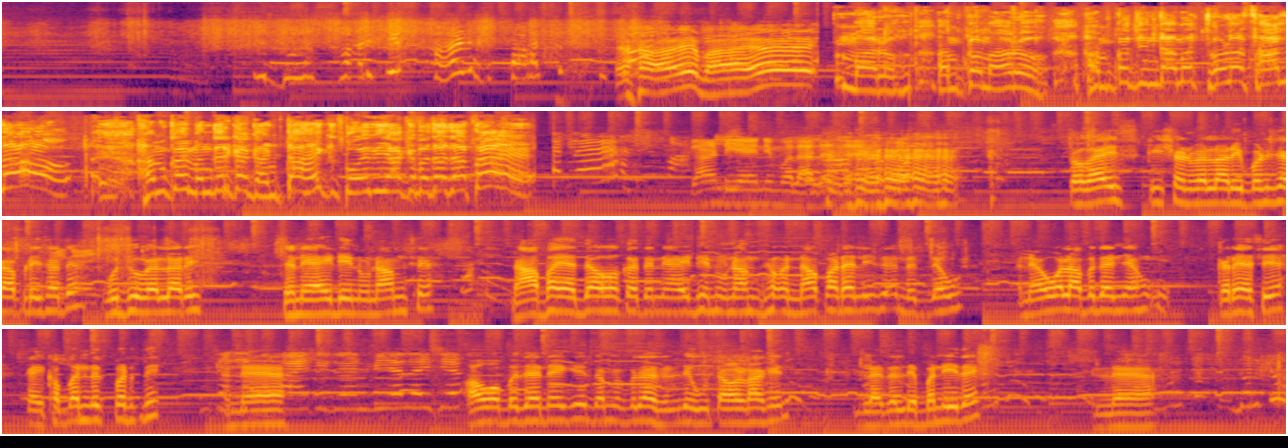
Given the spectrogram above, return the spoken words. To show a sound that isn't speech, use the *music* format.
અરે ભાઈ मारो हमको मारो हमको जिंदा मत छोड़ो सालो हम कोई मंदिर का घंटा है कि कोई भी आके बजा जाता है ગાંડી એનિમલ હાલે *laughs* છે. તો ગાઈસ કિશન વેલારી પણ છે આપણી સાથે ગુજુ વેલારી જેની આઈડીનું નામ છે ને આ ભાઈએ દસ વખત એની આઈડીનું નામ દેવા ના પાડેલી છે ને દેવું અને ઓલા બધા ત્યાં શું કરે છે કંઈ ખબર નથી પડતી અને આવો બધાને કે તમે બધા જલ્દી ઉતાવળ રાખીને એટલે જલ્દી બની જાય એટલે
